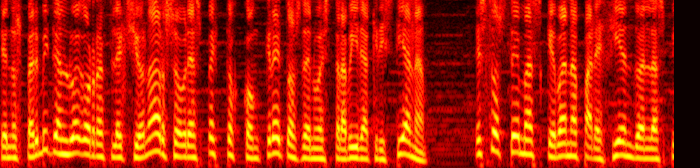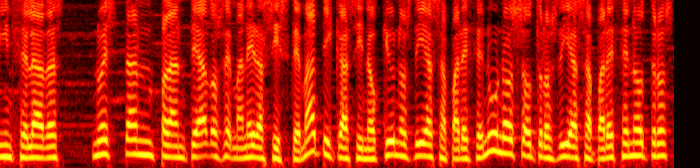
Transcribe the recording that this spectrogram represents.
que nos permiten luego reflexionar sobre aspectos concretos de nuestra vida cristiana. Estos temas que van apareciendo en las pinceladas no están planteados de manera sistemática, sino que unos días aparecen unos, otros días aparecen otros,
